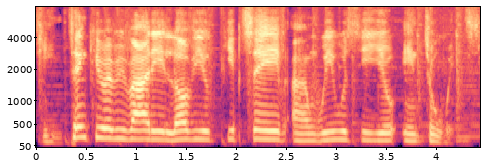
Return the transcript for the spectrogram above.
team. Thank you, everybody. Love you. Keep safe, and we will see you in two weeks.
